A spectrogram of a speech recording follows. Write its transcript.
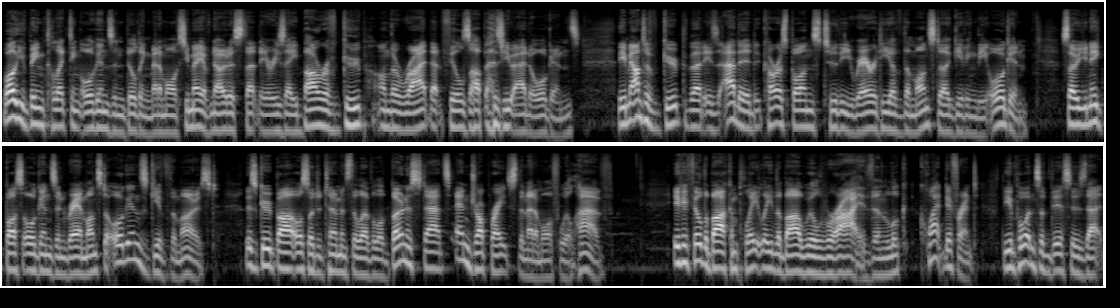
While you've been collecting organs and building metamorphs, you may have noticed that there is a bar of goop on the right that fills up as you add organs. The amount of goop that is added corresponds to the rarity of the monster giving the organ. So unique boss organs and rare monster organs give the most. This goop bar also determines the level of bonus stats and drop rates the metamorph will have. If you fill the bar completely, the bar will writhe and look quite different. The importance of this is that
